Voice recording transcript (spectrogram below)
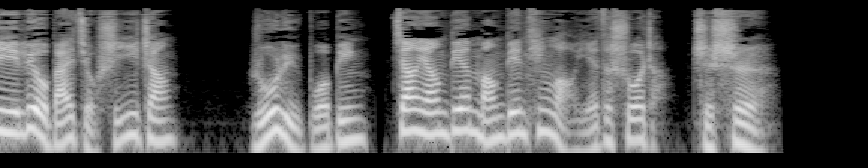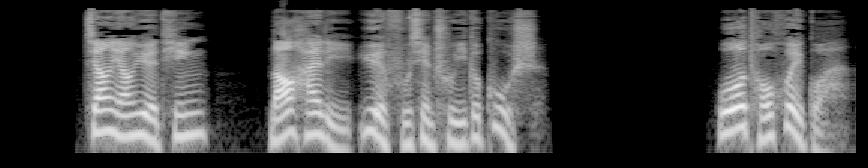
第六百九十一章如履薄冰。江阳边忙边听老爷子说着，只是江阳越听，脑海里越浮现出一个故事。窝头会馆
